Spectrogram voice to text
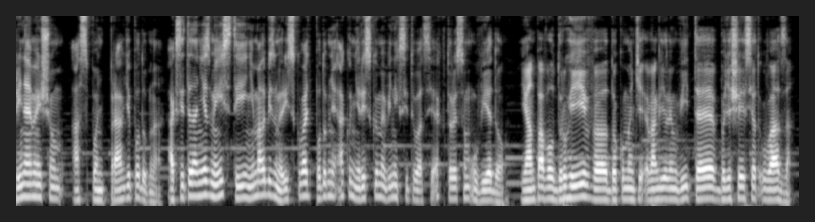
pri najmenšom aspoň pravdepodobná. Ak si teda nie sme istí, nemali by sme riskovať podobne ako neriskujeme v iných situáciách, ktoré som uviedol. Jan Pavol II v dokumente Evangelium Vitae v bode 60 uvádza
